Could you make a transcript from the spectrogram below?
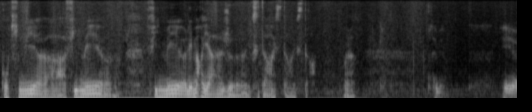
continuer à, filmer, euh, euh, les mariages, etc., etc.. Voilà. Très bien.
